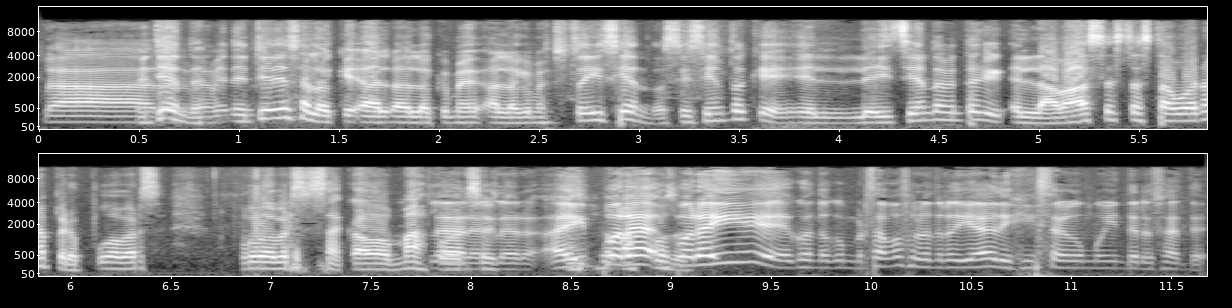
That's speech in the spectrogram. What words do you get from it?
Claro, ¿Me entiendes? claro. ¿Me entiendes a lo que a, a lo que me, a lo que me estoy diciendo? Sí siento que el, el- el- la base está, está buena, pero pudo haberse, pudo haberse sacado más. pudo Claro. Ahí por, cosas. por ahí, eh, cuando conversamos el otro día, dijiste algo muy interesante.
